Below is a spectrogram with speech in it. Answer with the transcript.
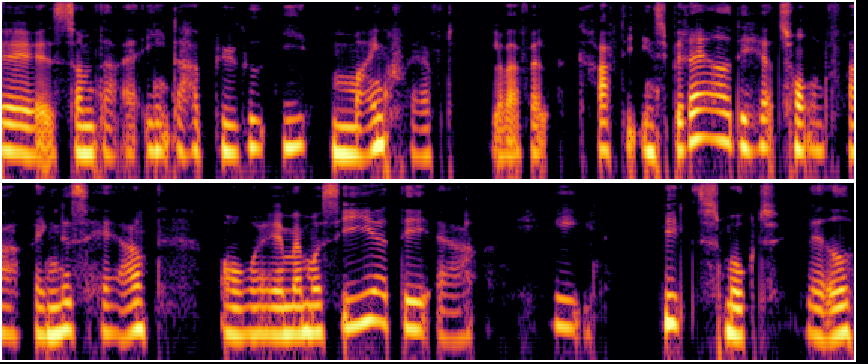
øh, som der er en, der har bygget i Minecraft, eller i hvert fald kraftigt inspireret af det her tårn fra Ringnes Herre. Og øh, man må sige, at det er helt vildt smukt lavet.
